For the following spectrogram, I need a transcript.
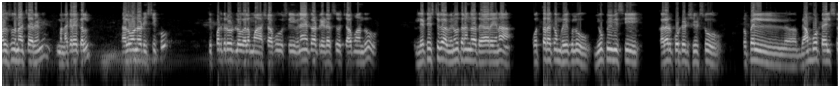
మధుసూదనాచార్యని మా నగరేకల్ నల్గొండ డిస్టిక్ తిప్పర్తి రోడ్లో గల మా shop Shri Vinayaka traders shop నందు లేటెస్ట్గా వినూతనంగా తయారైన కొత్త రకం రేకులు UPVC colour coated sheets propel bamboo tiles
